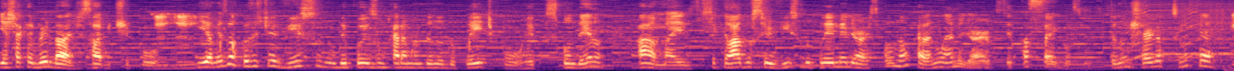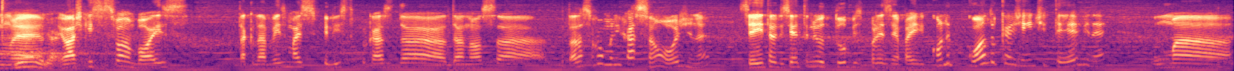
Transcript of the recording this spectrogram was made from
e achar que é verdade, sabe? Tipo. Uhum. E a mesma coisa eu tinha visto depois um cara mandando do Play, tipo, respondendo. Ah, mas isso aqui lá do serviço do Play é melhor. Você falou, não, cara, não é melhor. Você tá cego. Você, você não enxerga porque você não quer. Não é é, eu acho que esses fanboys tá cada vez mais explícito por causa da, da nossa da nossa comunicação hoje, né? Você entra, você entra no YouTube, por exemplo, aí quando, quando que a gente teve, né, uma,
